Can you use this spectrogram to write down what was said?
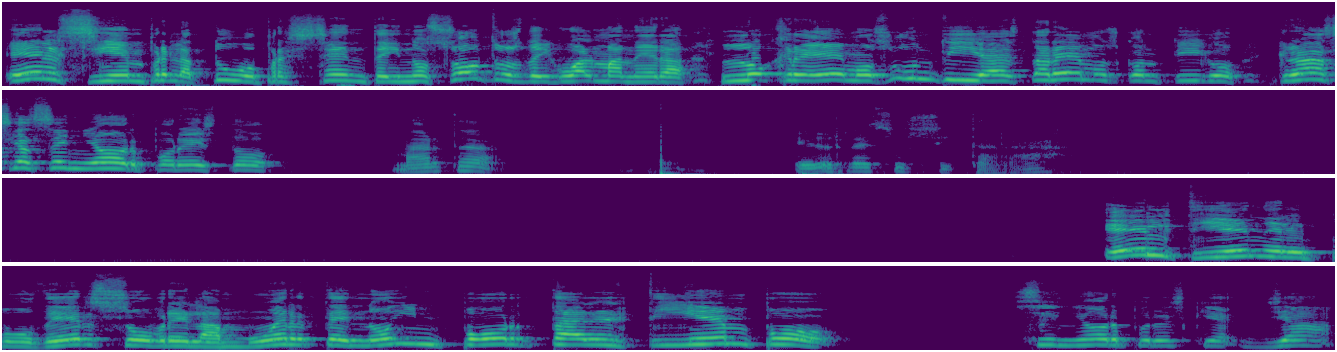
Él siempre la tuvo presente y nosotros de igual manera lo creemos. Un día estaremos contigo. Gracias Señor por esto. Marta, Él resucitará. Él tiene el poder sobre la muerte, no importa el tiempo. Señor, pero es que ya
